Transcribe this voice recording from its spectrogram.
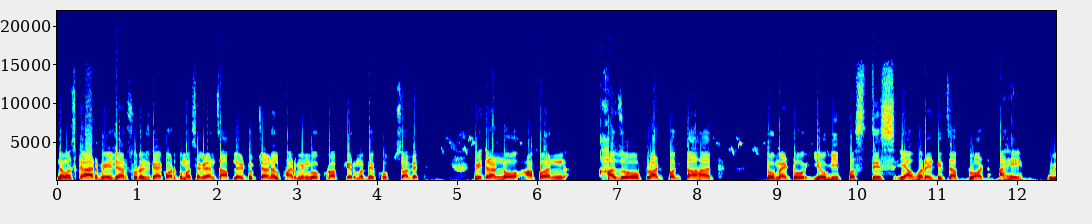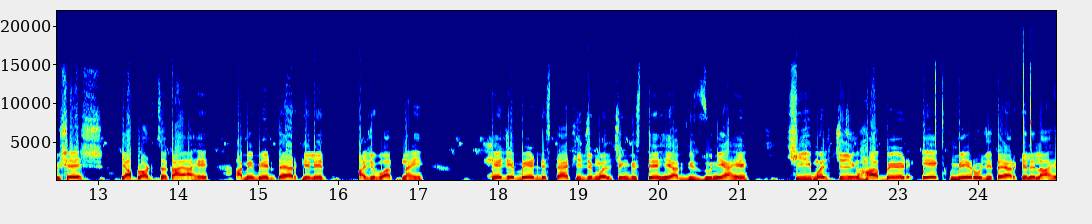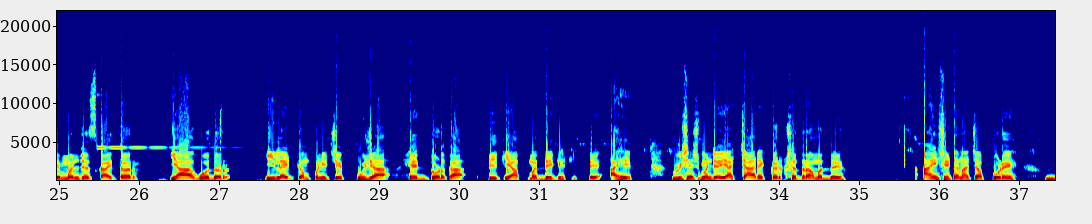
नमस्कार मेजर सूरज गायकवाड. तुम्हा सगळ्यांचं आपलं युट्यूब चॅनल फार्मिंगो क्रॉप केअरमध्ये खूप स्वागत. मित्रांनो आपण हा जो प्लॉट बघता आहात टोमॅटो योगी पस्तीस या व्हरायटीचा प्लॉट आहे. विशेष या प्लॉटचं काय आहे? आम्ही बेड तयार केलेत अजिबात नाही. हे जे बेड दिसत आहेत ही जी मल्चिंग दिसते ही अगदी जुनी आहे. ही मल्चिंग हा बेड एक मे रोजी तयार केलेला आहे. म्हणजेच काय तर या अगोदर इलाइट कंपनीचे पूजा हे दोडका पीक यामध्ये घेतले आहे. विशेष म्हणजे या चार एकर क्षेत्रामध्ये ऐंशी टनाच्या पुढे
